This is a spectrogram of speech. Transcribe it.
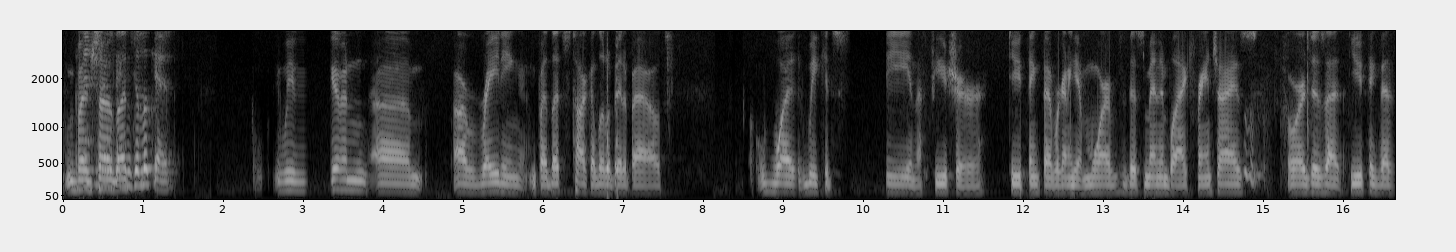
that's But so let's to look at. we've given um, our rating, but let's talk a little bit about what we could see in the future. Do you think that we're going to get more of this Men in Black franchise, or does that? Do you think that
